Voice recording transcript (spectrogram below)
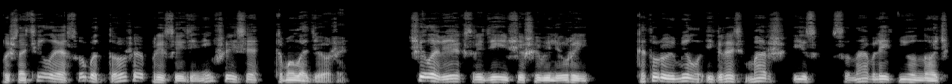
пышнотелая особа, тоже присоединившаяся к молодежи. Человек с редеющей шевелюрой, который умел играть марш из «Сна в летнюю ночь».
